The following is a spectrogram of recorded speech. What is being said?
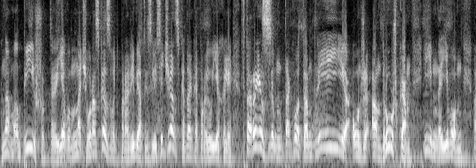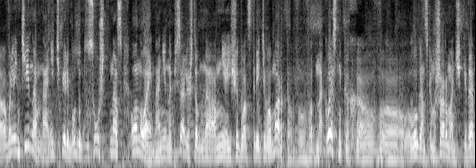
нам пишут. Я вам начал рассказывать про ребят из Лисичанска, да, которые уехали в Торез. Так вот, Андрей, он же Андрушка, и его а, Валентина, они теперь будут слушать нас онлайн. Они написали, что а, мне еще 23 марта в, в Одноклассниках, а, в Луганском шарманчике, да,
